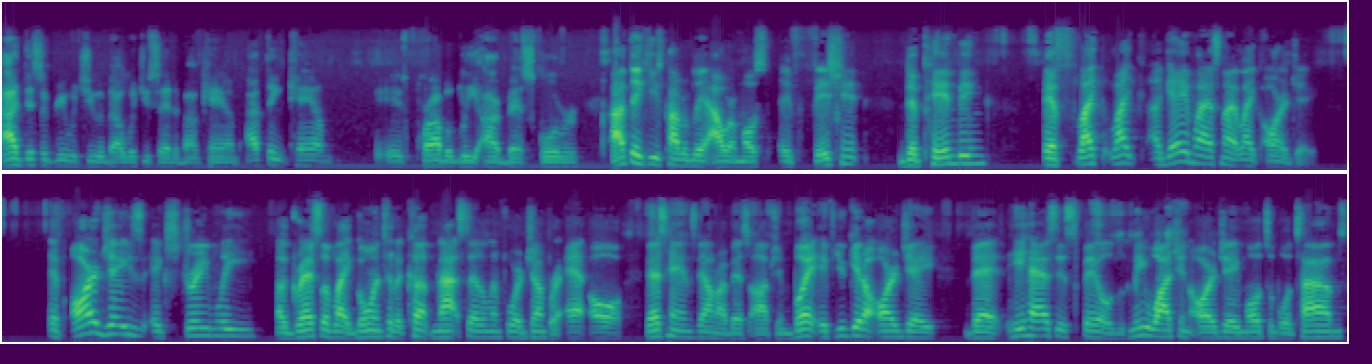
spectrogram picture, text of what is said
I disagree with you about what you said about Cam. I think Cam is probably our best scorer. I think he's probably our most efficient, depending if like like a game last night like RJ. If RJ's extremely aggressive, like going to the cup, not settling for a jumper at all, that's hands down our best option. But if you get a RJ that he has his spells, with me watching RJ multiple times,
